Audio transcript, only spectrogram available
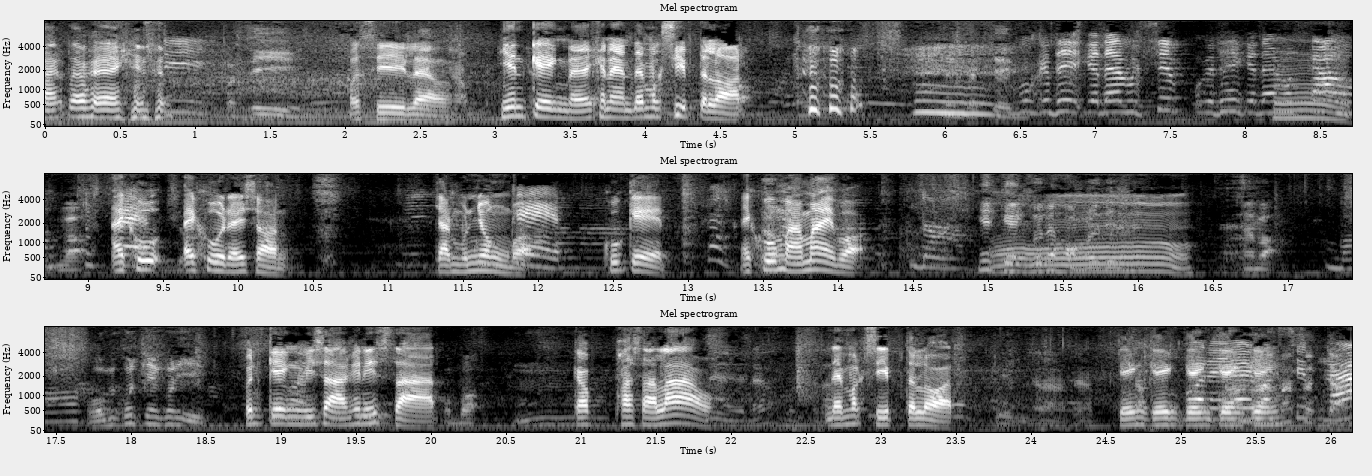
รักตาแพงสี่ปสี่ พอซีแล้ว เฮียนเก่งได้คะแนนได้มักซิบตลอด เก่งปกติก็ได้มาสิบปกติก็ได้มาเก้าไอ้ครูไอ้ครูได้สอนจันบุญยงบ่เกรดครูเกตไอ้ครูหมาใหม่บ่โดยเฮียนเก่งสุดในห้องเลยดิอืมเห็นบ่บอโอ้มีคนเก่งกว่านี้อีกเป็นเก่งวิชาคณิตศาสตร์ ผมบอกอืมกับภาษาลาวได้มักซิบตลอด เก่งขนาดครับเก่งเก่งเก่งเก่งเก่งสิบหน้า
